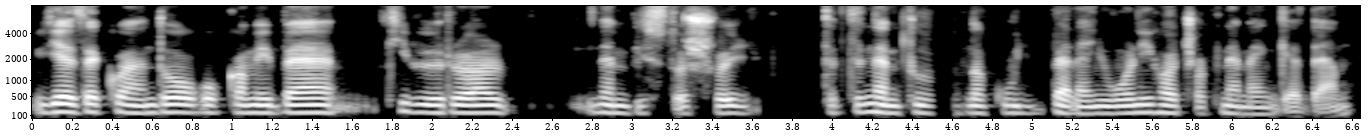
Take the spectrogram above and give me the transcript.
Ugye ezek olyan dolgok, amiben kívülről nem biztos, hogy tehát nem tudnak úgy belenyúlni, ha csak nem engedem.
